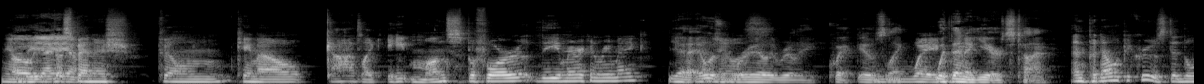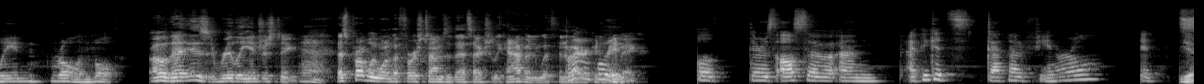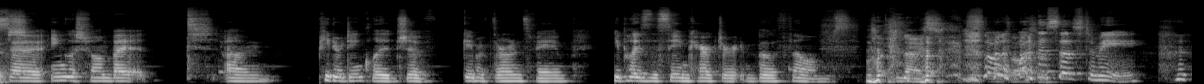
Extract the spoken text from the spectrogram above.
You know, Oh, the, yeah, the yeah, yeah. Spanish film came out, God, like eight months before the American remake. Yeah, it was, it was really, really quick. It was like way within a year's time. And Penelope Cruz did the lead role in both. Oh, that is really interesting. Yeah. That's probably one of the first times that that's actually happened with an American remake. well, there's also um, I think it's Death at a Funeral. It's Yes. an English film, but um, Peter Dinklage of Game of Thrones fame, he plays the same character in both films. Nice. So what this says to me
